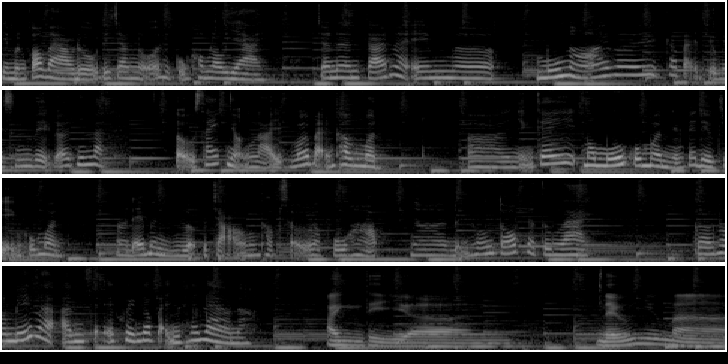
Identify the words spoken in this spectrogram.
thì mình có vào được đi chăng nữa thì cũng không lâu dài. Cho nên cái mà em ờ, muốn nói với các bạn chuẩn bị xin việc đó chính là tự xác nhận lại với bản thân mình uh, những cái mong muốn của mình những cái điều kiện của mình uh, để mình lựa chọn thật sự là phù hợp uh, định hướng tốt cho tương lai. Còn không biết là anh sẽ khuyên các bạn như thế nào nè? Anh thì uh, nếu như mà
